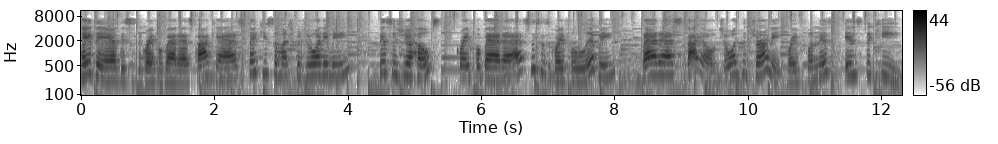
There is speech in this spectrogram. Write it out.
Hey there, this is the Grateful Badass Podcast. Thank you so much for joining me. This is your host, Grateful Badass. This is Grateful Living, Badass Style. Join the journey. Gratefulness is the key.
